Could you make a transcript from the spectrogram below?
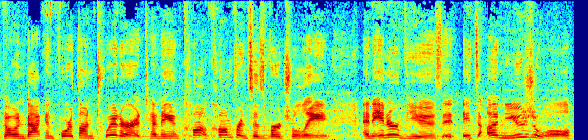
going back and forth on Twitter, attending conferences virtually, and interviews. It, it's unusual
